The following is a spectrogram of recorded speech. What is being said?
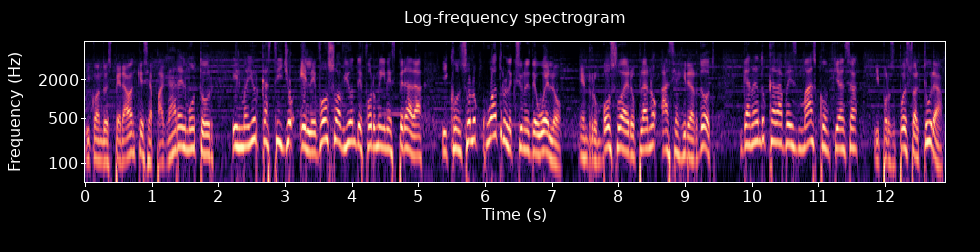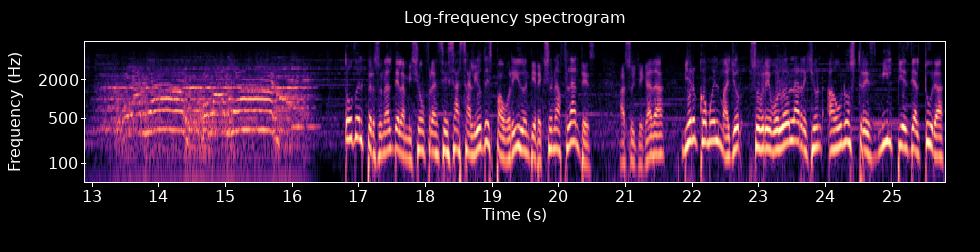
y cuando esperaban que se apagara el motor, el mayor Castillo elevó su avión de forma inesperada y con solo cuatro lecciones de vuelo, enrumbó su aeroplano hacia Girardot, ganando cada vez más confianza y por supuesto altura. Todo el personal de la misión francesa salió despavorido en dirección a Flandes. A su llegada, vieron cómo el mayor sobrevoló la región a unos 3.000 pies de altura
